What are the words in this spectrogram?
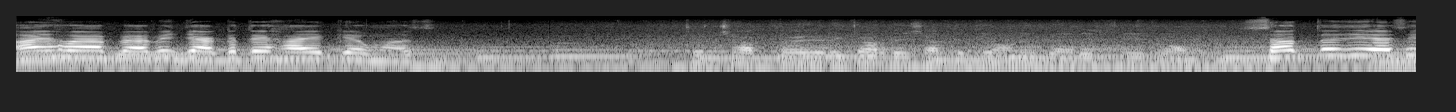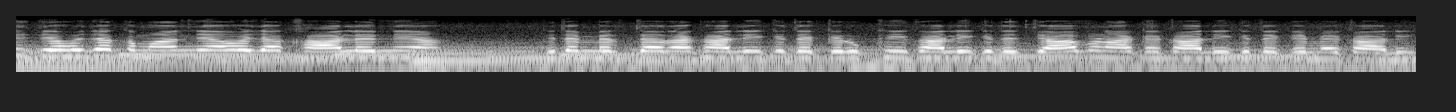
ਆਏ ਹੋਇਆ ਪਿਆ ਵੀ ਜੱਗ ਤੇ ਹਾਏ ਕਿਉਂ ਅਸੀਂ। ਤੇ ਛੱਤ ਹੈ ਜਿਹੜੀ ਘਰ ਦੀ ਛੱਤ ਕਿਉਂ ਨਹੀਂ ਜਾ ਰਹੀ ਕੀ ਕਾਰਨ ਸੱਤ ਜੀ ਅਸੀਂ ਜਿਹੋ ਜਿਹਾ ਕਮਾਉਂਦੇ ਆ ਉਹ ਜਿਹਾ ਖਾ ਲੈਂਦੇ ਆ ਕਿਤੇ ਮਿਰਚਾਂ ਦਾ ਖਾ ਲਈ ਕਿਤੇ ਕਿ ਰੁੱਖੀ ਖਾ ਲਈ ਕਿਤੇ ਚਾਹ ਬਣਾ ਕੇ ਖਾ ਲਈ ਕਿਤੇ ਕਿਵੇਂ ਖਾ ਲਈ।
